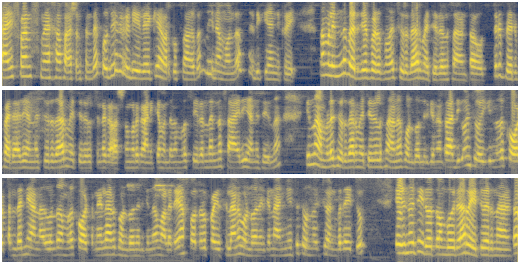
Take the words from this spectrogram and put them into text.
ഹായ് ഫ്രണ്ട്സ് സ്നേഹ ഫാഷൻസിന്റെ പുതിയൊരു വീഡിയോയിലേക്ക് അവർക്ക് സ്വാഗതം. ദീന മോഹൻദാസ് ഇടുക്കി അഞ്ഞിക്കുഴി. നമ്മൾ ഇന്ന് പരിചയപ്പെടുത്തുന്നത് ചുരിദാർ മെറ്റീരിയൽസ് ആണ് കേട്ടോ ഒത്തിരി പേര് പരാതിയാണ്. ചുരിദാർ മെറ്റീരിയൽസിന്റെ കളക്ഷനും കൂടെ കാണിക്കാൻ വേണ്ടി നമ്മൾ സ്ഥിരം തന്നെ സാരിയാണ് ചെയ്യുന്നത്. ഇന്ന് നമ്മൾ ചുരിദാർ മെറ്റീരിയൽസ് ആണ് കൊണ്ടുവന്നിരിക്കുന്നത്. കേട്ടോ അധികം ചോദിക്കുന്നത് കോട്ടൺ തന്നെയാണ്. അതുകൊണ്ട് നമ്മൾ കോട്ടണിലാണ് കൊണ്ടുവന്നിരിക്കുന്നത്. വളരെ അഫോർഡബിൾ പ്രൈസിലാണ് കൊണ്ടുവന്നിരിക്കുന്നത്. അഞ്ഞൂറ്റി തൊണ്ണൂറ്റി ഒൻപത് ടു എഴുന്നൂറ്റി ഇരുപത്തി ഒമ്പത് രൂപ റേറ്റ് വരുന്നതാണ് കേട്ടോ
